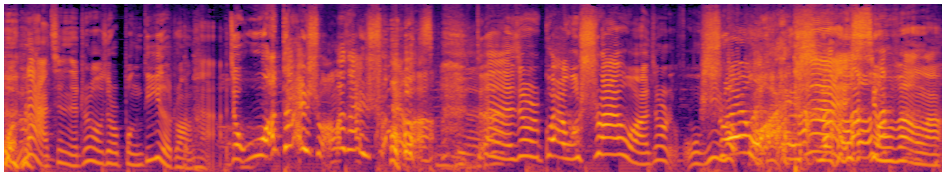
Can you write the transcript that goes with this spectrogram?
我们俩进去之后就是蹦迪的状态，就我太爽了，太帅了，对，就是怪物摔我，就是我跟你说摔我还太兴奋了。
